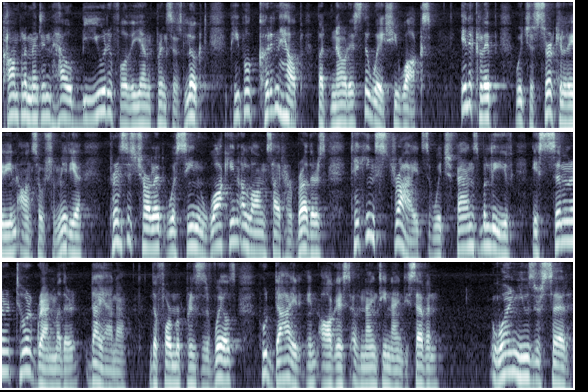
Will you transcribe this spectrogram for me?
complimenting how beautiful the young princess looked, people couldn't help but notice the way she walks. In a clip which is circulating on social media, Princess Charlotte was seen walking alongside her brothers, taking strides which fans believe is similar to her grandmother, Diana, the former Princess of Wales, who died in August of 1997. One user said,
